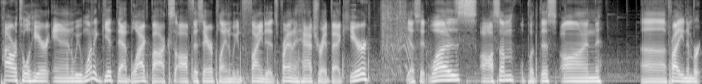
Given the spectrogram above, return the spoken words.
power tool here and we want to get that black box off this airplane. We can find it. It's probably on a hatch right back here. Yes, it was. Awesome. We'll put this on uh, probably number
